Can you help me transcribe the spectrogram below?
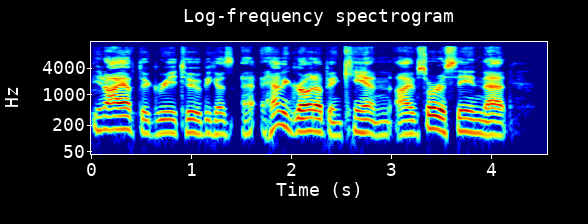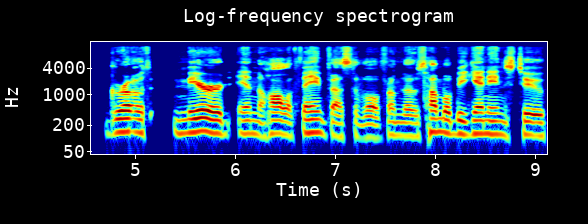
you know I have to agree too because having grown up in Canton, I've sort of seen that growth mirrored in the Hall of Fame festival from those humble beginnings to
